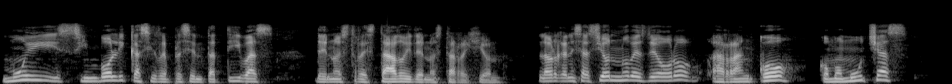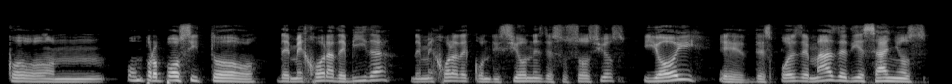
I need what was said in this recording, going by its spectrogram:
muy simbólicas y representativas de nuestro estado y de nuestra región. La organización Nubes de Oro arrancó, como muchas, con un propósito de mejora de vida, de mejora de condiciones de sus socios y hoy, eh, después de más de 10 años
